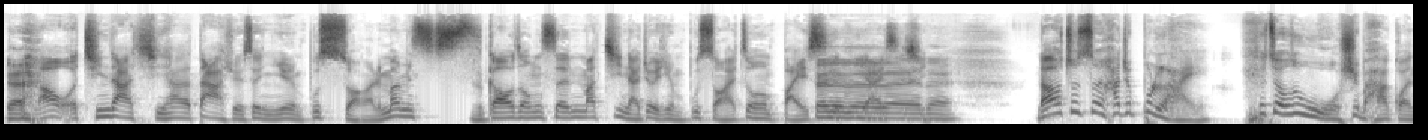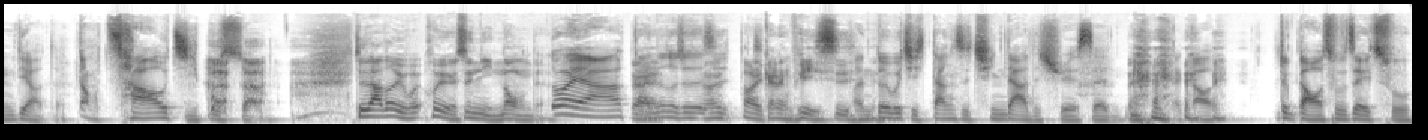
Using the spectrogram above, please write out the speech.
对，然后我清大其他的大学生也有点不爽啊，你们那边死高中生妈进来就已经很不爽，还做那种白色的 AI 事情，然后就是他就不来，所以最后是我去把他关掉的，但我超级不爽，就大家都以为会以为是你弄的，对啊，干那时候就是到底干你屁事，很对不起当时清大的学生，太高。就搞出这出。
